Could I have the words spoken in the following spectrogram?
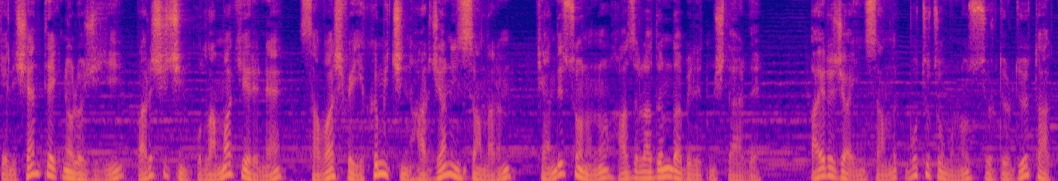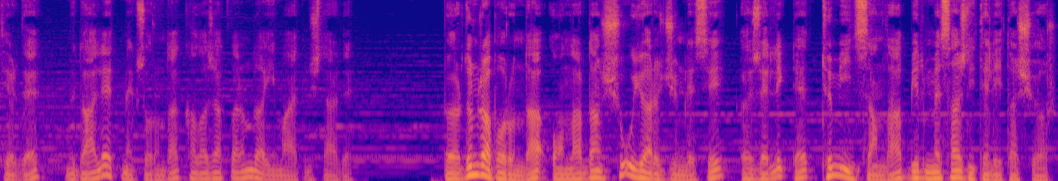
Gelişen teknolojiyi barış için kullanmak yerine savaş ve yıkım için harcayan insanların kendi sonunu hazırladığını da belirtmişlerdi. Ayrıca insanlık bu tutumunu sürdürdüğü takdirde müdahale etmek zorunda kalacaklarını da ima etmişlerdi. Bird'ün raporunda onlardan şu uyarı cümlesi özellikle tüm insanlığa bir mesaj niteliği taşıyor.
